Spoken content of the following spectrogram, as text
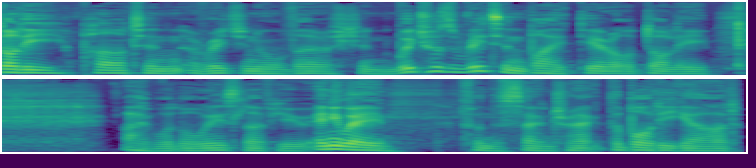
Dolly Parton original version, which was written by dear old Dolly. I Will Always Love You. Anyway, from the soundtrack, The Bodyguard.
